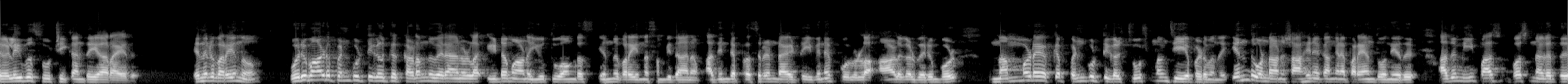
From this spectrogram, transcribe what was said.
തെളിവ് സൂക്ഷിക്കാൻ തയ്യാറായത്. എന്നിട്ട് പറയുന്നു ഒരുപാട് പെൺകുട്ടികൾക്ക് കടന്നു വരാനുള്ള ഇടമാണ് യൂത്ത് കോൺഗ്രസ് എന്ന് പറയുന്ന സംവിധാനം. അതിന്റെ പ്രസിഡന്റായിട്ട് ഇവനെ പോലുള്ള ആളുകൾ വരുമ്പോൾ നമ്മുടെയൊക്കെ പെൺകുട്ടികൾ ചൂഷണം ചെയ്യപ്പെടുമെന്ന്. എന്തുകൊണ്ടാണ് ഷാഹിനക്ക് അങ്ങനെ പറയാൻ തോന്നിയത്? അതും ഈ പാസ് പോസ്റ്റിനകത്ത്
